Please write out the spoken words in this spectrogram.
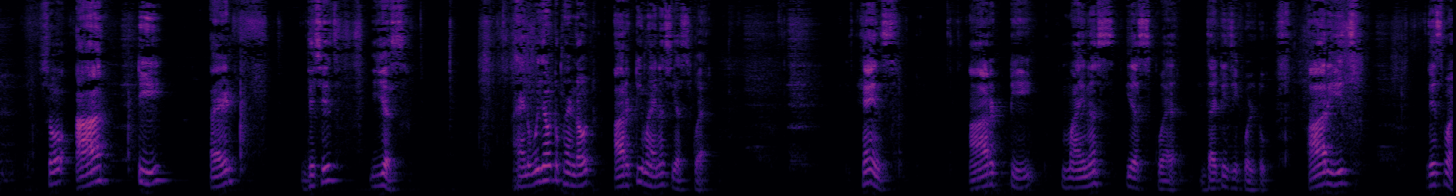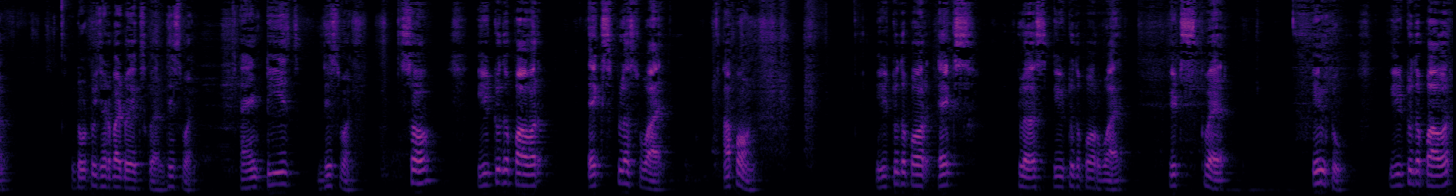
So r t and this is s. And we have to find out rt minus s square. Hence rt minus s square that is equal to r is this one. Dou 2 z by dou x square. This one. And t is this one. So e to the power x plus y upon e to the power x plus e to the power y its square into e to the power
